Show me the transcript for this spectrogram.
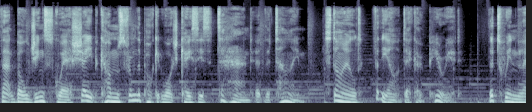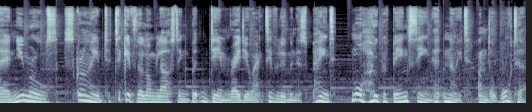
That bulging square shape comes from the pocket watch cases to hand at the time, styled for the Art Deco period. The twin layer numerals, scribed to give the long lasting but dim radioactive luminous paint more hope of being seen at night underwater.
